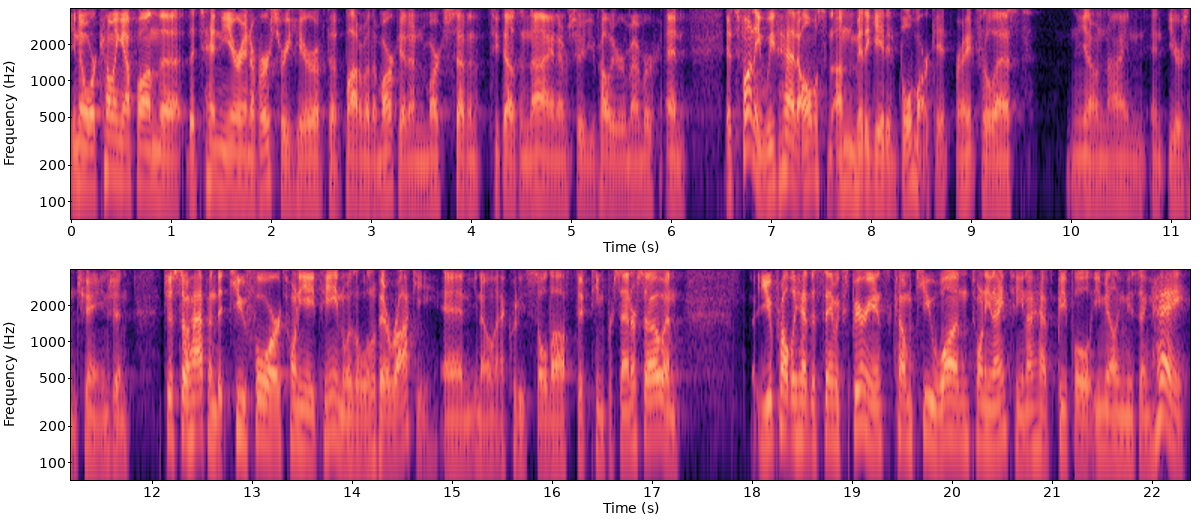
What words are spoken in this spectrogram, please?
you know we're coming up on the the 10 year anniversary here of the bottom of the market on march 7th 2009 i'm sure you probably remember. And it's funny we've had almost an unmitigated bull market right for the last you know nine years and change. And just so happened that q4 2018 was a little bit rocky. And you know equities sold off 15% or so. And you probably had the same experience come q1 2019 i have people emailing me saying hey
